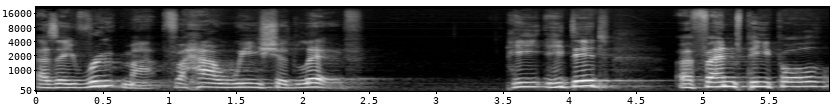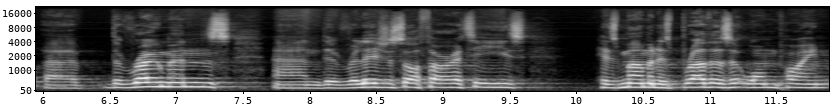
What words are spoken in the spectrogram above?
as a route map for how we should live. He, he did offend people, uh, the Romans and the religious authorities, his mum and his brothers at one point,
